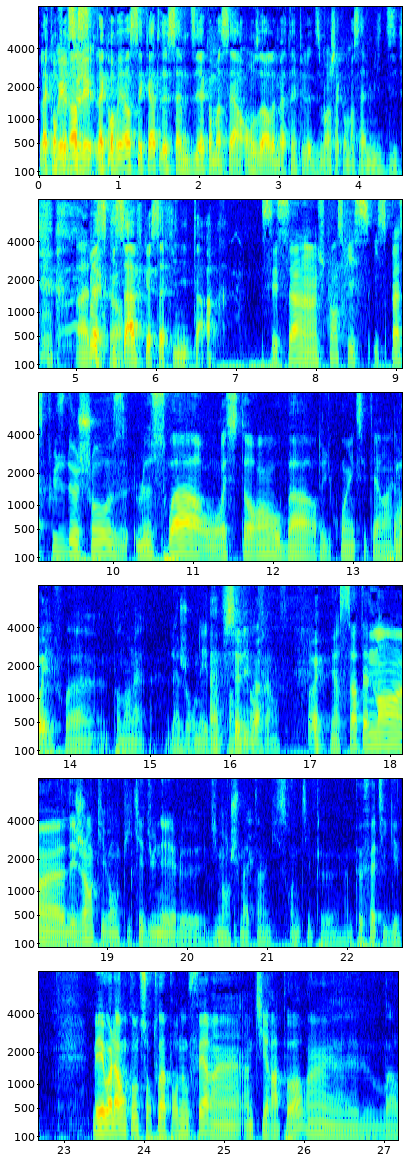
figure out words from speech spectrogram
la, conférence, la conférence C4 le samedi a commencé à 11h le matin, puis le dimanche a commencé à midi. ah, Parce qu'ils savent que ça finit tard. C'est ça, hein. je pense qu'il se passe plus de choses le soir au restaurant, au bar du coin, etc. que Oui. Des fois euh, pendant la, la journée. la Absolument. conférence. Oui. Il y a certainement euh, des gens qui vont piquer du nez le dimanche matin, qui seront un petit peu, un peu fatigués. Mais voilà, on compte sur toi pour nous faire un, un petit rapport, hein, euh, voir,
